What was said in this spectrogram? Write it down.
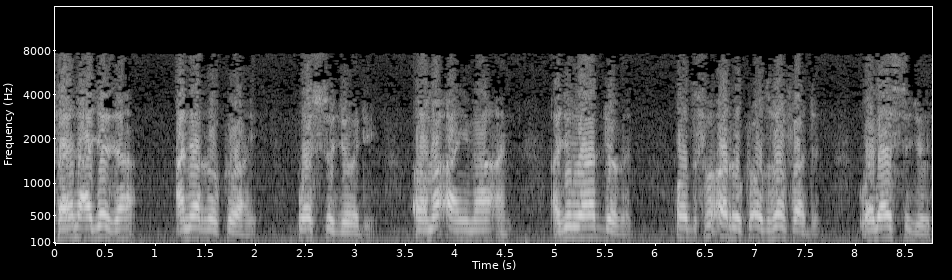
فإن عجز عن الركوع والسجود أو ماء ماء أجل يردبت الركوع أضفن فادل ولا السجود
